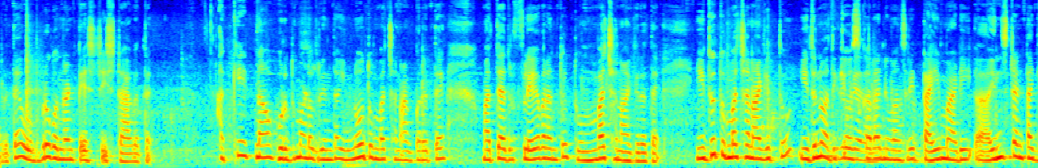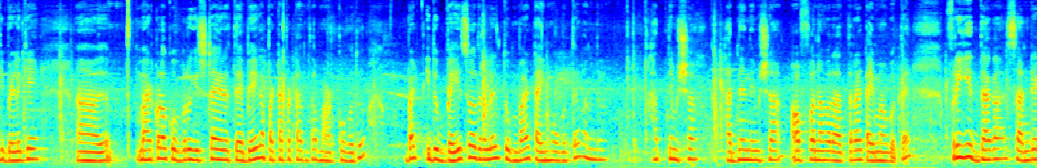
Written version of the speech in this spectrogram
ಇರುತ್ತೆ. ಒಬ್ರಿಗೆ ಒಂದೊಂದು ಟೇಸ್ಟ್ ಇಷ್ಟ ಆಗುತ್ತೆ. ಅಕ್ಕಿ ಹಿಟ್ಟನ್ನ ಹುರಿದು ಮಾಡೋದ್ರಿಂದ ಇನ್ನೂ ತುಂಬ ಚೆನ್ನಾಗಿ ಬರುತ್ತೆ. ಮತ್ತು ಅದ್ರ ಫ್ಲೇವರ್ ಅಂತೂ ತುಂಬ ಚೆನ್ನಾಗಿರುತ್ತೆ. ಇದು ತುಂಬ ಚೆನ್ನಾಗಿತ್ತು. ಇದನ್ನು ಅದಕ್ಕೋಸ್ಕರ ನೀವು ಒಂದ್ಸರಿ ಟ್ರೈ ಮಾಡಿ ಇನ್ಸ್ಟೆಂಟಾಗಿ ಬೆಳಗ್ಗೆ ಮಾಡ್ಕೊಳಕ್ಕೆ ಒಬ್ರಿಗೆ ಇಷ್ಟ ಇರುತ್ತೆ ಬೇಗ ಪಟ ಪಟ ಅಂತ ಮಾಡ್ಕೋಬೋದು. ಬಟ್ ಇದು ಬೇಯಿಸೋದ್ರಲ್ಲಿ ತುಂಬ ಟೈಮ್ ಹೋಗುತ್ತೆ. ಒಂದು ಹತ್ತು ನಿಮಿಷ ಹದಿನೈದು ನಿಮಿಷ ಹಾಫ್ ಆನ್ ಅವರ್ ಆ ಥರ ಟೈಮ್ ಆಗುತ್ತೆ. ಫ್ರೀ ಇದ್ದಾಗ ಸಂಡೇ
